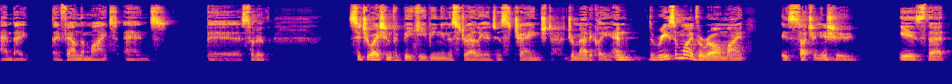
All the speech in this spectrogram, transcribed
and they they found the mite and the sort of situation for beekeeping in Australia just changed dramatically. And the reason why varroa mite is such an issue is that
